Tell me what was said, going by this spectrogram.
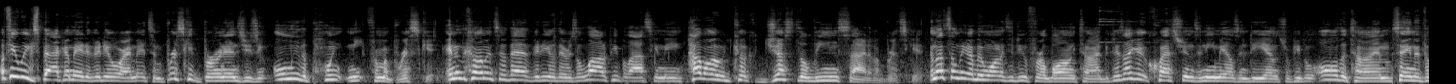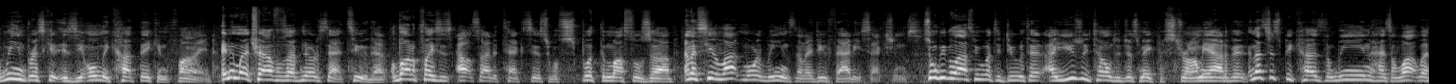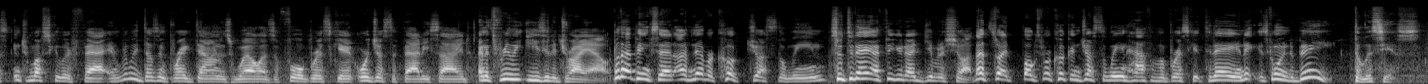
A few weeks back, I made a video where I made some brisket burnt ends using only the point meat from a brisket. And in the comments of that video, there was a lot of people asking me how I would cook just the lean side of a brisket. And that's something I've been wanting to do for a long time because I get questions and emails and DMs from people all the time saying that the lean brisket is the only cut they can find. And in my travels, I've noticed that too, that a lot of places outside of Texas will split the muscles up, and I see a lot more leans than I do fatty sections. So when people ask me what to do with it, I usually tell them to just make pastrami out of it, and that's just because the lean has a lot less intramuscular fat and really doesn't break down as well as a full brisket or just the fatty side, and it's really easy to dry out. But that being said, I've never cooked just the lean, so today I figured I'd give it a shot. That's right, folks, we're cooking just the lean half of a brisket today, and it is going to be delicious.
